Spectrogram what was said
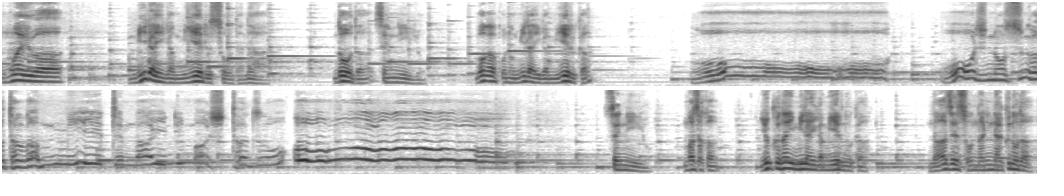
お前は未来が見えるそうだな。どうだ仙人よ。我が子の未来が見えるか？おお王子の姿が見えてまいりましたぞ。仙人よ、まさか良くない未来が見えるのか？なぜそんなに泣くのだ？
